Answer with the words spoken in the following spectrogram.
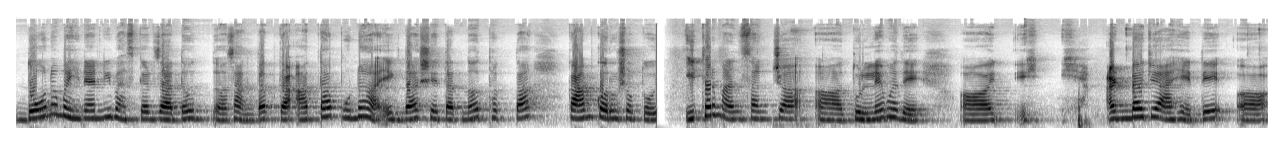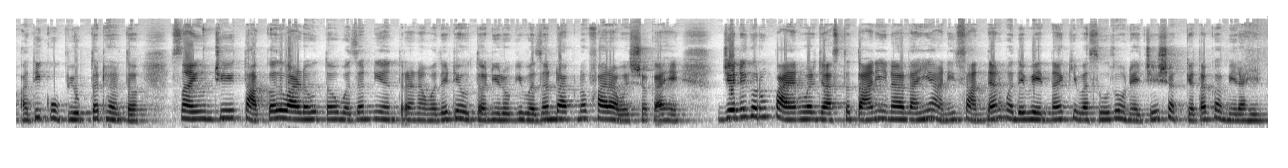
दोन महिन्यांनी भास्कर जाधव सांगतात का आता पुन्हा एकदा शेतात न थकता काम करू शकतो. इतर माणसांच्या तुलनेमध्ये अंड जे आहे ते अधिक उपयुक्त ठरतं. स्नायूंची ताकद वाढवतं वजन नियंत्रणामध्ये ठेवतं निरोगी वजन राखणं फार आवश्यक आहे. जेणेकरून पायांवर जास्त ताण येणार नाही आणि सांध्यांमध्ये वेदना किंवा सूज होण्याची शक्यता कमी राहील.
